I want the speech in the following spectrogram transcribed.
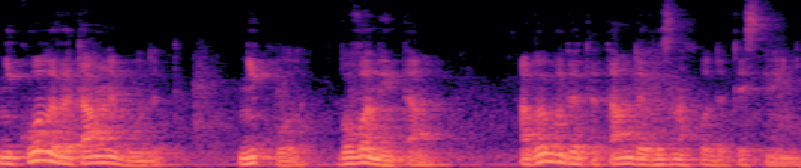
Ніколи ви там не будете. Ніколи. Бо вони там. А ви будете там, де ви знаходитесь нині.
